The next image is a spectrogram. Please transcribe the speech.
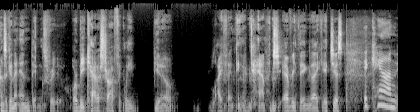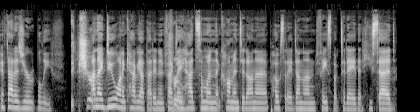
is going to end things for you or be catastrophically, you know, life ending or damage everything. Like it just, It can if that is your belief. Sure. And I do want to caveat that in. In fact, I had someone that commented on a post that I had done on Facebook today that he said,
